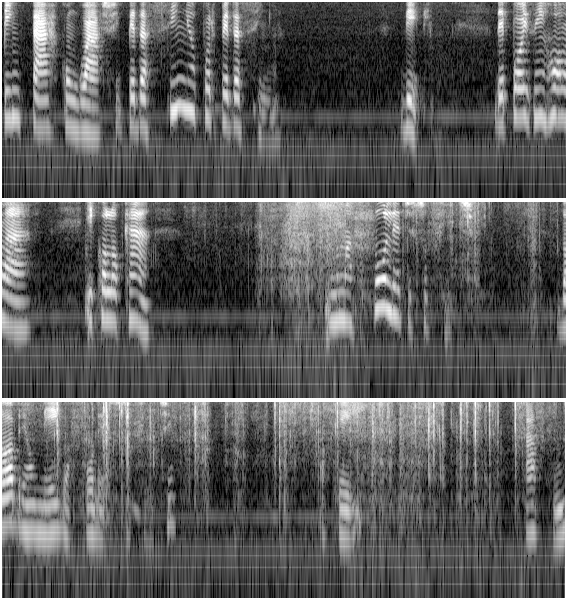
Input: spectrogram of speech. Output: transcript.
pintar com guache, pedacinho por pedacinho dele. Depois enrolar e colocar numa folha de sulfite. Dobre ao meio a folha de sulfite. Ok? Assim.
